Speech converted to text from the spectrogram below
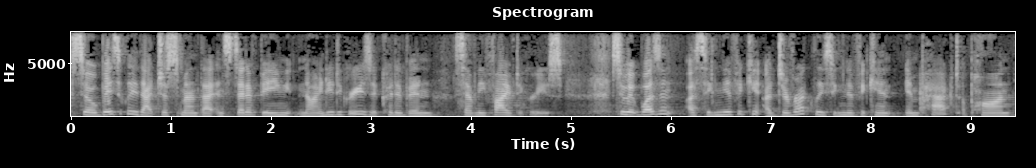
So basically, that just meant that instead of being 90 degrees, it could have been 75 degrees. So it wasn't a significant, a directly significant impact upon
